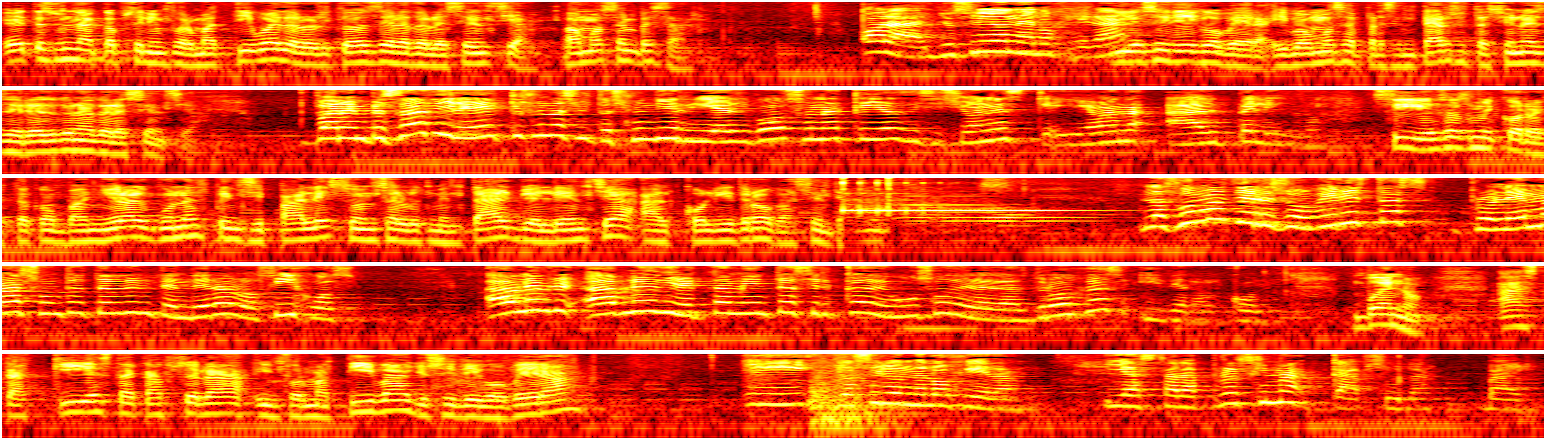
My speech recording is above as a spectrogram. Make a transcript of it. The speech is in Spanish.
Esta es una cápsula informativa de los riesgos de la adolescencia. Vamos a empezar. Hola, yo soy Leonel Ojeda. Y yo soy Diego Vera y vamos a presentar situaciones de riesgo en la adolescencia. Para empezar diré que es una situación de riesgo, son aquellas decisiones que llevan al peligro. Sí, eso es muy correcto, compañero. Algunas principales son salud mental, violencia, alcohol y drogas, entre. Las formas de resolver estos problemas son tratar de entender a los hijos. Hable, hable directamente acerca del uso de las drogas y del alcohol. Bueno, hasta aquí esta cápsula informativa. Yo soy Diego Vera. Y yo soy Leonel Ojeda. Y hasta la próxima cápsula. Bye.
